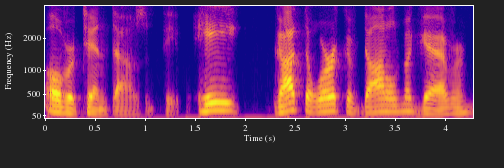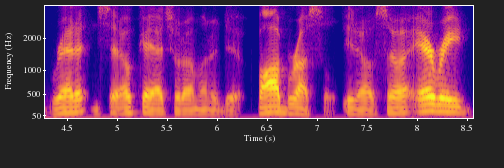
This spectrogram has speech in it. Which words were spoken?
over 10,000 people. He got the work of Donald McGavran, read it, and said, okay, that's what I'm going to do. Bob Russell, you know, so every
